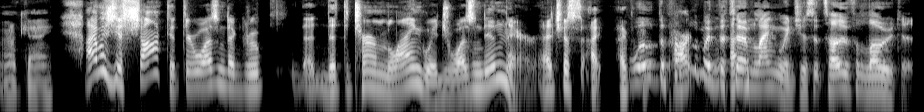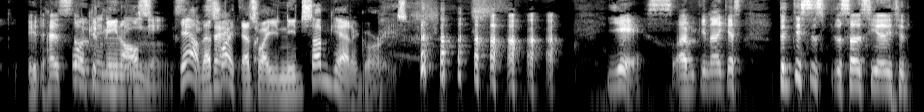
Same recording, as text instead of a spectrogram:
Okay. I was just shocked that there wasn't a group that, that the term language wasn't in there. I just, I, I Well, the problem with the term language is it's overloaded. It has so well, it could mean all, meanings. yeah, that's right. That's why you need subcategories. yes, I mean, I guess, but this is associated.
